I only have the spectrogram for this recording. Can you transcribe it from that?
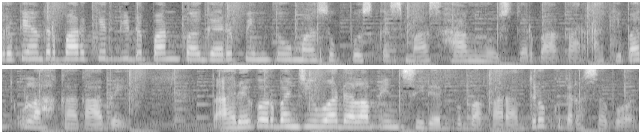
Truk yang terparkir di depan pagar pintu masuk puskesmas hangus terbakar akibat ulah KKB. Tak ada korban jiwa dalam insiden pembakaran truk tersebut.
